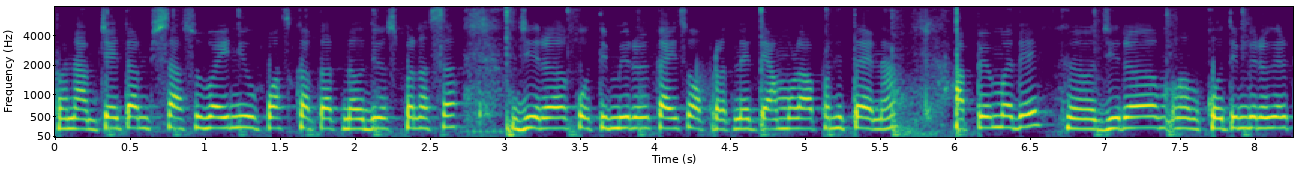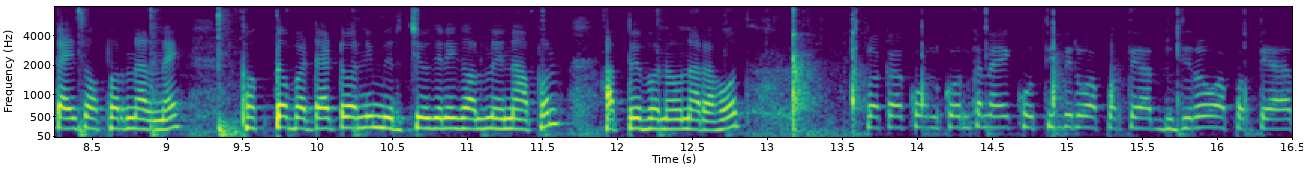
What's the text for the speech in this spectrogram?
पण आमच्या इथं आमची सासूबाईंनी उपवास करतात. नऊ दिवस पण असं जिरं कोथिंबीर वगैरे काहीच वापरत नाही त्यामुळं आपण इथं आहे ना आपेमध्ये जिरं कोथिंबीर वगैरे काहीच वापरणार नाही. फक्त बटाटो आणि मिरची वगैरे घालून आहे ना आपण आप्पे बनवणार आहोत. बघा कोण कोण का नाही कोथिंबीर वापरतात जिरं वापरतात.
